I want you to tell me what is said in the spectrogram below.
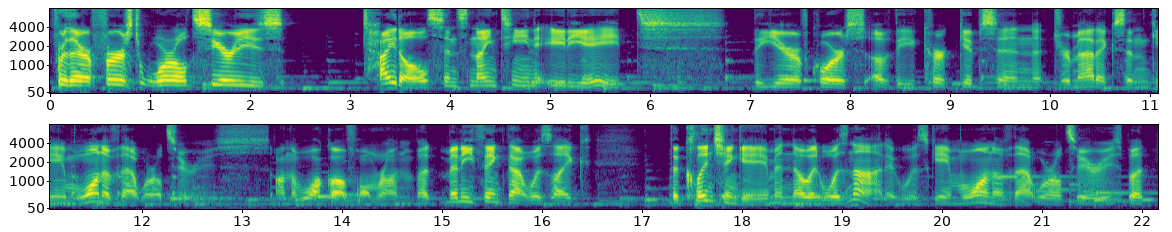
for their first World Series title since 1988 the year, of course, of the Kirk Gibson dramatics in game one of that World Series on the walk-off home run. But many think that was like the clinching game, and no, it was not. It was game one of that World Series. But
